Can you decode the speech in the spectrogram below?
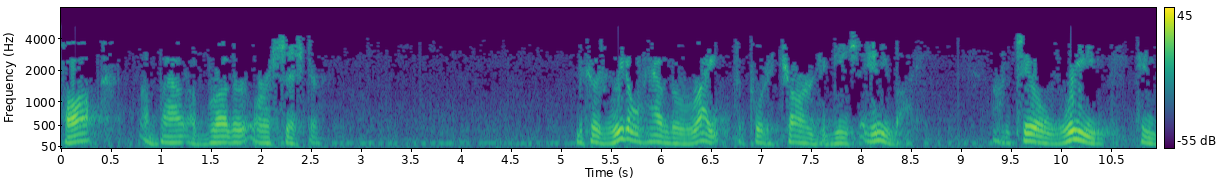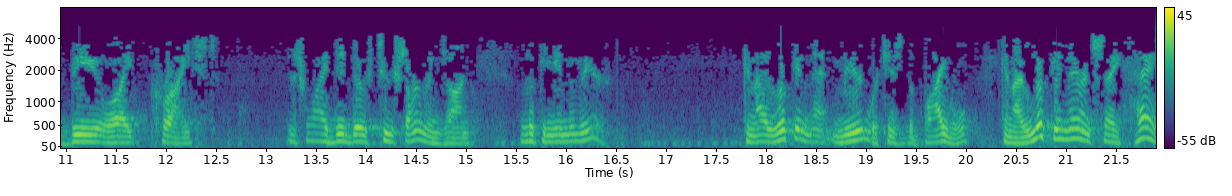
talk about a brother or a sister. Because we don't have the right to put a charge against anybody until we can be like Christ. That's why I did those two sermons on looking in the mirror. Can I look in that mirror, which is the Bible? Can I look in there and say, hey,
